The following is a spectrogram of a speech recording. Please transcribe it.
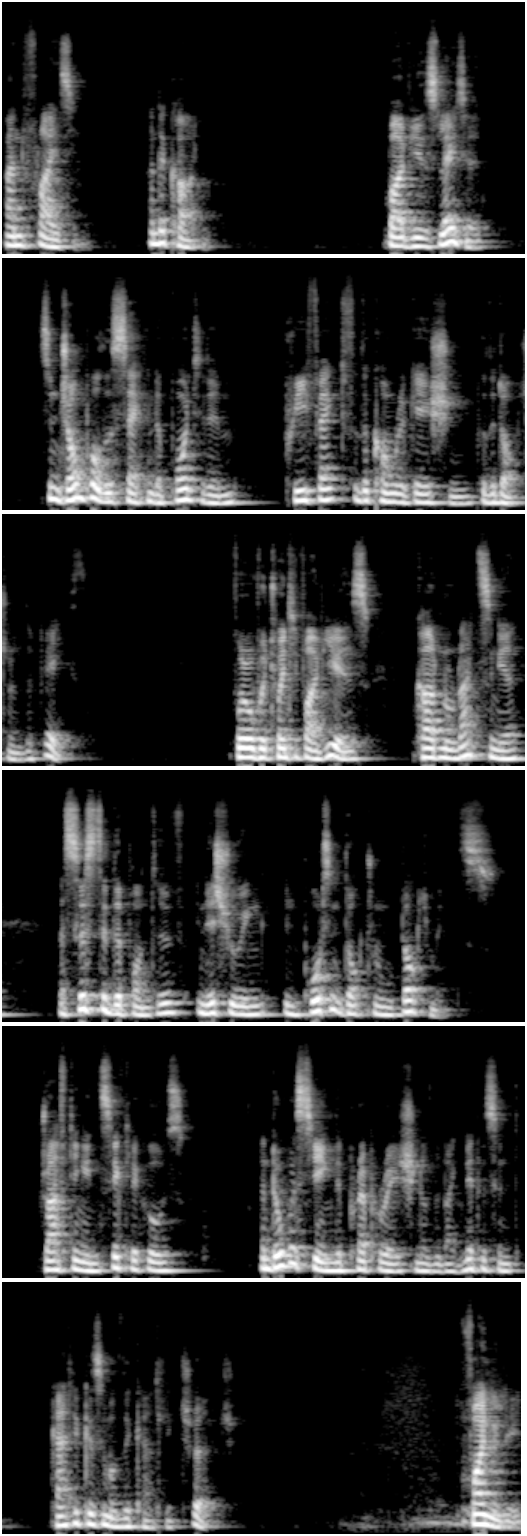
and Freising and a cardinal. Five years later, St. John Paul II appointed him prefect for the Congregation for the Doctrine of the Faith. For over 25 years, Cardinal Ratzinger assisted the pontiff in issuing important doctrinal documents, drafting encyclicals, and overseeing the preparation of the magnificent Catechism of the Catholic Church. Finally,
